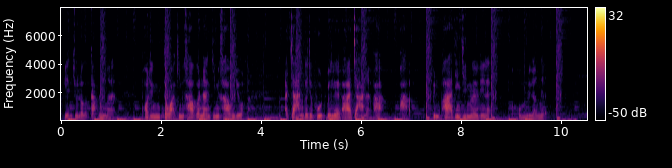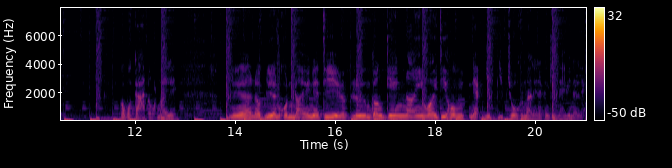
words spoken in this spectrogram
เปลี่ยนชุดแล้วก็กลับลงมา พอถึงจังหวะกินข้าวก็นั่งกินข้าวกันอยู่อาจารย์ก็จะพูดไปเรื่อยพระอาจารย์อะพระพระเป็นพระจริง ๆ เลยนี่แหละผมเหลืองเนี่ย ก็ประกาศออกมาเลย เนี่ยนักเรียนคนไหนเนี่ยที่ลืมกางเกงในไว้ที่ห้องเนี่ยหยิบหยิบโชว์ขึ้นมาเลยนะกางเกงในพี่นั่นเลย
